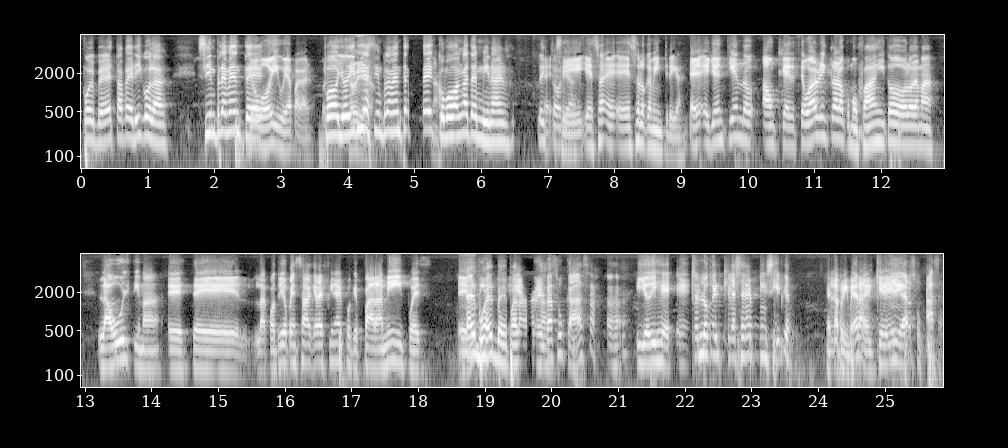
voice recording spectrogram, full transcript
por ver esta película. Simplemente, Yo voy y voy a pagar. pues yo diría simplemente ver No. cómo van a terminar la Eh, historia. sí, eso, eh, eso es lo que me intriga. Eh, yo entiendo, aunque te voy a abrir claro como fan y todo lo demás, la última, este, la cuatro yo pensaba que era el final porque para mí, pues... Él vuelve para- él vuelve a su casa. Ajá. Y yo dije, esto es lo que él quiere hacer al principio. En la primera, él quiere llegar a su casa.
